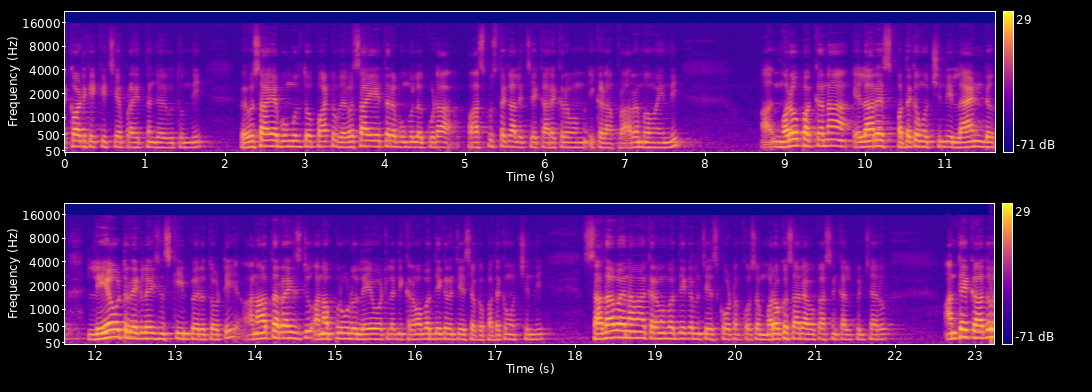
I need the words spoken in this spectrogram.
రికార్డుకి ఎక్కించే ప్రయత్నం జరుగుతుంది. వ్యవసాయ భూములతో పాటు వ్యవసాయేతర భూములకు కూడా పాస్ పుస్తకాలు ఇచ్చే కార్యక్రమం ఇక్కడ ప్రారంభమైంది. మరో పక్కన ఎల్ఆర్ఎస్ పథకం వచ్చింది. ల్యాండ్ లేఅవుట్ రెగ్యులేషన్ స్కీమ్ పేరుతోటి అనాథరైజ్డ్ అన్అప్రూవ్డ్ లేఅవుట్లని క్రమబద్ధీకరణ చేసే ఒక పథకం వచ్చింది. సదాభైనామా క్రమబద్ధీకరణ చేసుకోవడం కోసం మరొకసారి అవకాశం కల్పించారు. అంతేకాదు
